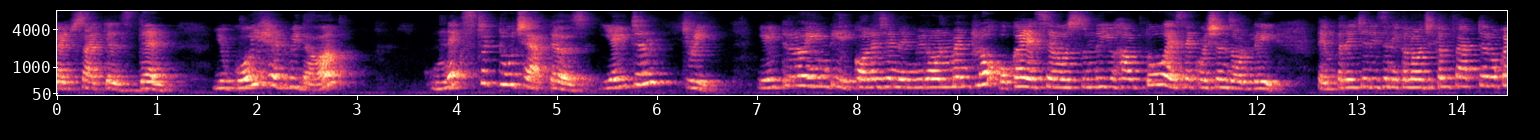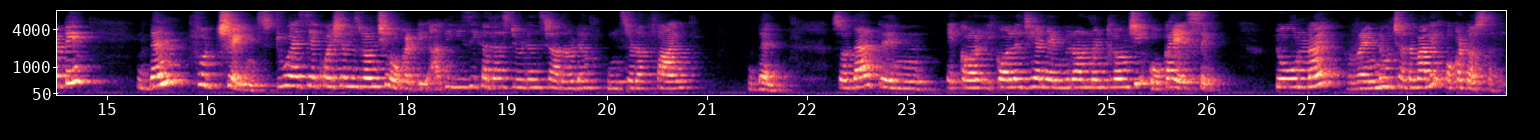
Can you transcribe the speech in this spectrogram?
life cycles then you go head with the next two chapters eight and three ఎయిట్లో ఏంటి? కాలేజ్ అండ్ ఎన్విరాన్మెంట్లో ఒక ఎస్ఏ వస్తుంది. You have two SA questions only temperature is an ecological factor ఒకటి. then food chains two SA questions నుంచి ఒకటి అది ఈజీ కదా స్టూడెంట్స్ చదవడం instead of five then so that in ecology and ఎన్విరాన్మెంట్లోంచి ఒక ఎస్ఏ టూ ఉన్నాయి రెండు చదవాలి ఒకటి వస్తుంది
